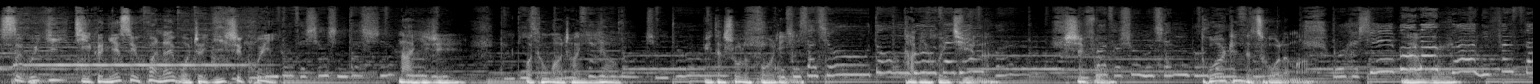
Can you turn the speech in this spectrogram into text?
四皈依几个年岁换来我这一世愧。那一日，我同往常一样，与他说了佛理，他便回去了。师傅，徒儿真的错了吗？南无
